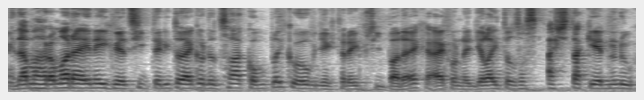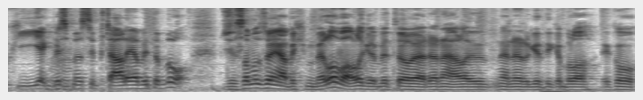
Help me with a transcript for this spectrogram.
je tam hromada jiných věcí, které to jako docela komplikují v některých případech a jako nedělají to zas až tak jednoduchý, jak bychom si přáli, aby to bylo. Že samozřejmě já bych miloval, kdyby to jaderná energetika byla jako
